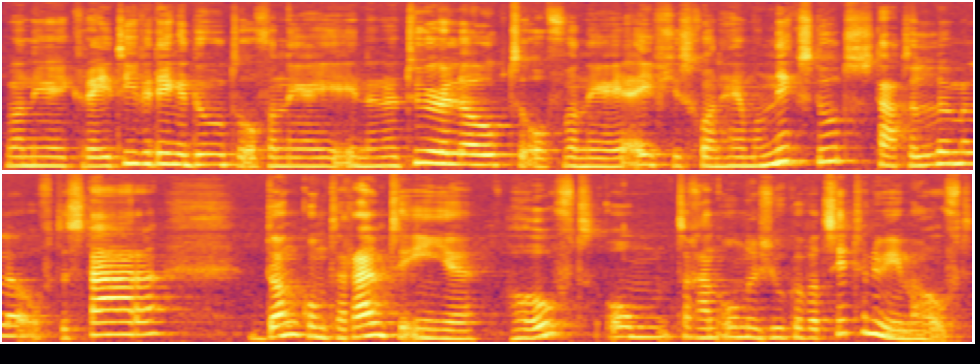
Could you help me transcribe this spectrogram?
wanneer je creatieve dingen doet, of wanneer je in de natuur loopt, of wanneer je eventjes gewoon helemaal niks doet, staat te lummelen of te staren, dan komt er ruimte in je hoofd om te gaan onderzoeken wat zit er nu in mijn hoofd.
